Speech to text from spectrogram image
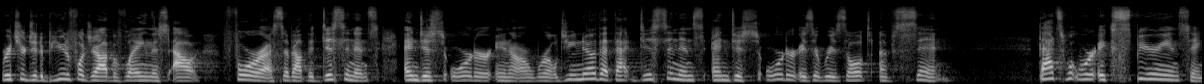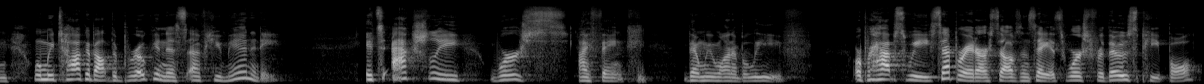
Richard did a beautiful job of laying this out for us about the dissonance and disorder in our world. Do you know that that dissonance and disorder is a result of sin? That's what we're experiencing when we talk about the brokenness of humanity. It's actually worse, I think, than we want to believe. Or perhaps we separate ourselves and say it's worse for those people.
